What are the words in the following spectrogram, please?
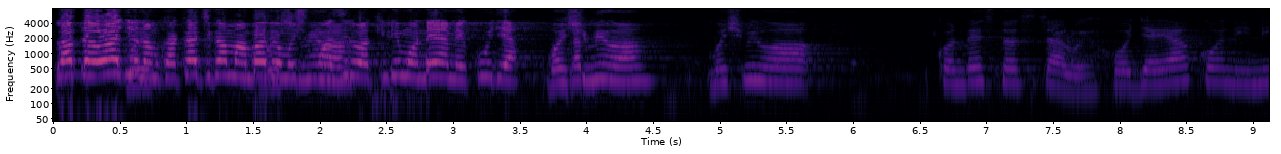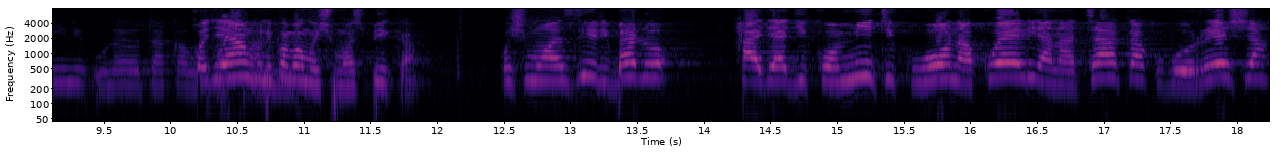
labda waje na mkakati kama ambavyo Mheshimiwa Waziri wa Kilimo naye amekuja Mheshimiwa Mheshimiwa Condestas Chalwe, hoja yako ni nini unayotaka Hoja yangu ni kwamba Mheshimiwa Spika, Mheshimiwa Waziri bado hajajikomiti kuona kweli anataka kuboresha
